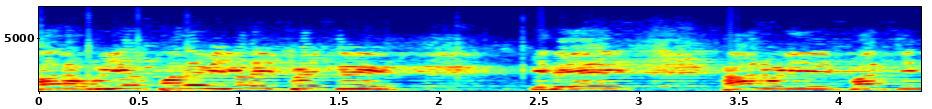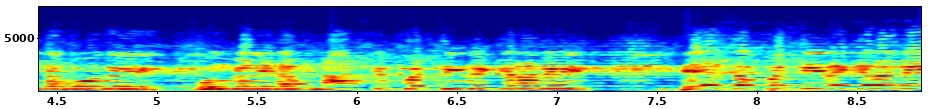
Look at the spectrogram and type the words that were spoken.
பல உயர் பதவிகளை பெற்று இதே காணொளியை பார்க்கின்ற போது உங்களிடம் நாட்டு பற்றி இருக்கிறது தேசப்பற்றி இருக்கிறது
